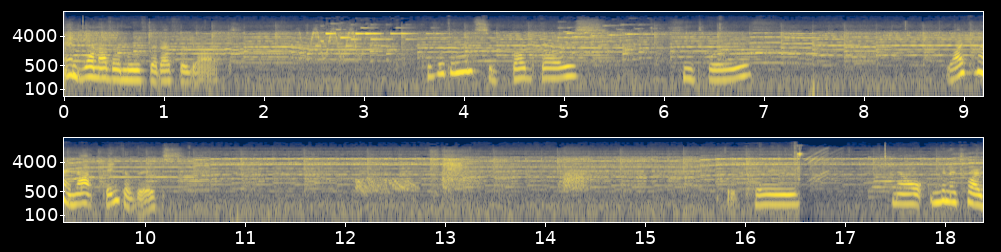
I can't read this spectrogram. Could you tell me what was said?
And one other move that I forgot. Quiver Dance, Bug Buzz, Heat Wave. Why can I not think of it? Okay. Now, I'm gonna try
